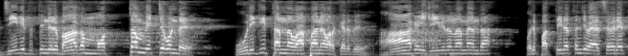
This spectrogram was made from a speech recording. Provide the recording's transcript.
ജീവിതത്തിന്റെ ഒരു ഭാഗം മൊത്തം വിറ്റുകൊണ്ട് ഉരുകി തന്ന വാപ്പാനെ മറക്കരുത്. ആകെ ഈ ജീവിതം എന്ന് പറഞ്ഞാൽ എന്താ? ഒരു പത്തിരുപത്തഞ്ച് വയസ്സ് വരെ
